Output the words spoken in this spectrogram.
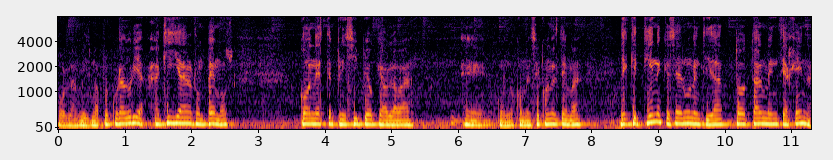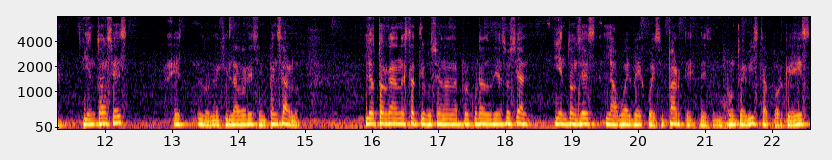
por la misma Procuraduría. Aquí ya rompemos con este principio que hablaba eh, cuando comencé con el tema, de que tiene que ser una entidad totalmente ajena. Y entonces los legisladores, sin pensarlo, le otorgaron esta atribución a la Procuraduría Social y entonces la vuelve juez y parte, desde mi punto de vista, porque es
